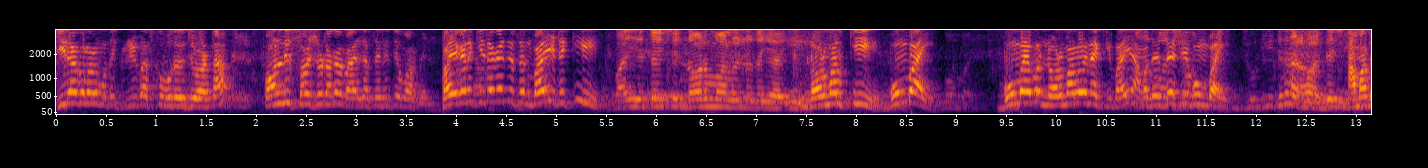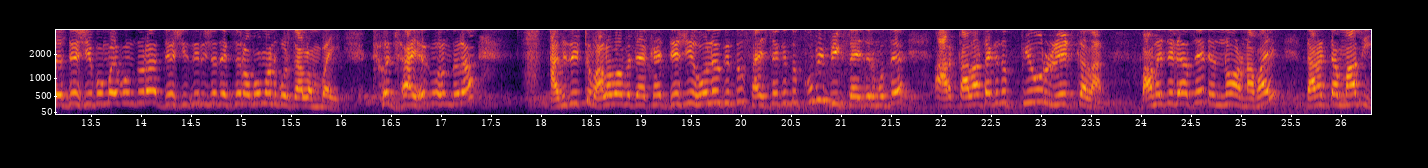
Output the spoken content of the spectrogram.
জিরা গলার মধ্যে গ্রিবাস কবুতরের জোড়াটা অনলি ছয়শো টাকা বাইরের কাছে নিতে পারবেন। ভাই এখানে কি দেখাইতেছেন? ভাই এটা কি? ভাই এটা হচ্ছে নর্মাল হইল নর্মাল কি? বোম্বাই বোম্বাই। আবার নর্মাল হয় নাকি ভাই? আমাদের দেশি। বোম্বাই আমাদের দেশি বোম্বাই বন্ধুরা দেশি জিনিসে দেখছেন অপমান করছে আলম ভাই। তো যাই হোক বন্ধুরা আমি যদি একটু ভালোভাবে দেখাই দেশি হলেও কিন্তু সাইজটা কিন্তু খুবই বিগ সাইজের মধ্যে আর কালারটা কিন্তু পিওর রেড কালার বামে যেটা আছে এটা নর না ভাই ডানেরটা মাদি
